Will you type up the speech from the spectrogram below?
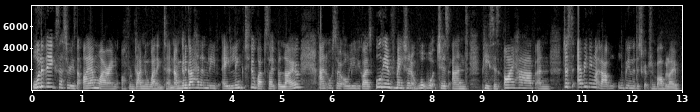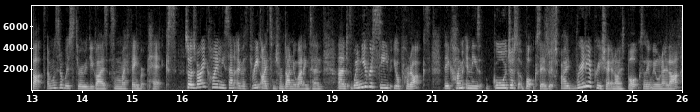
All of the accessories that I am wearing are from Daniel Wellington. Now I'm going to go ahead and leave a link to the website below, and also I'll leave you guys all the information of what watches and pieces I have, and just everything like that will all be in the description bar below. But I wanted to whiz through with you guys some of my favourite picks. So I was very kindly sent over three items from Daniel Wellington and when you receive your products they come in these gorgeous boxes which I really appreciate a nice box I think we all know that.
